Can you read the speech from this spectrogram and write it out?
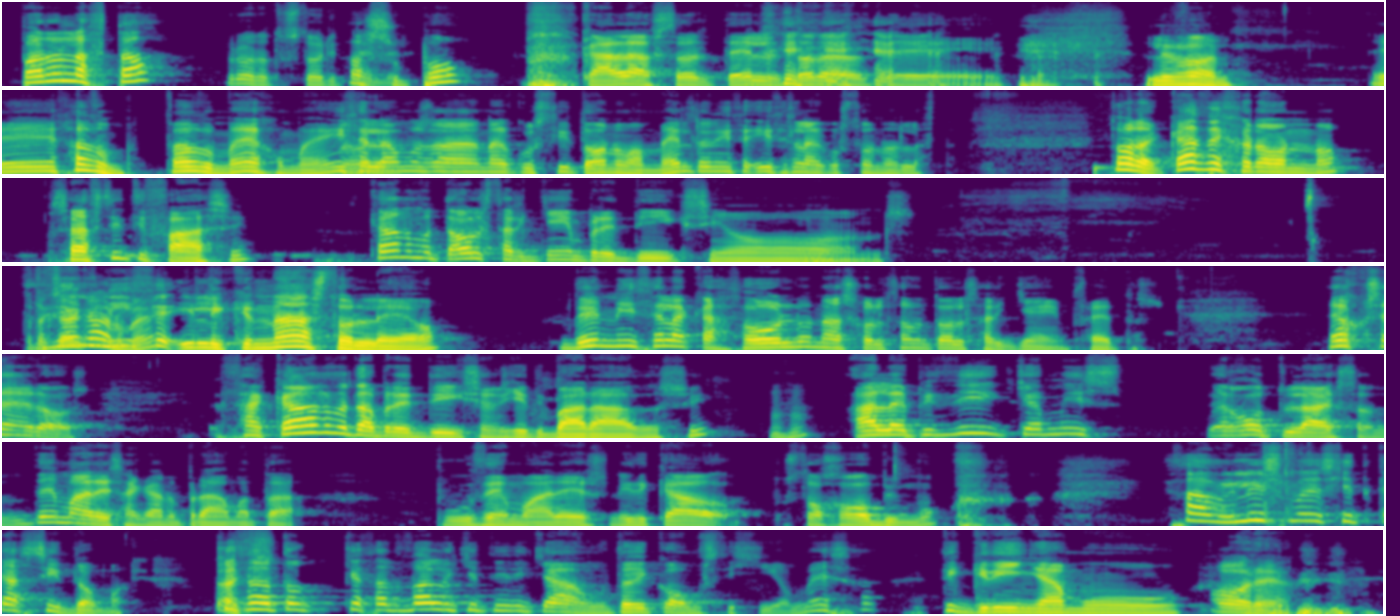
Παρ' όλα αυτά, Ρώτα το storyteller. θα σου πω. Καλά, storyteller τώρα. ε, λοιπόν, ε, θα δούμε. Θα δούμε. Έχουμε. Ήθελα όμως να, να ακουστεί το όνομα Μέλτον, ήθε, ήθελα να ακουστούν όλα αυτά. Τώρα, κάθε χρόνο σε αυτή τη φάση κάνουμε τα All Star Game Predictions. Θα τα Δεν ξανακάνουμε. ήθε- ειλικρινά στο λέω. Δεν ήθελα καθόλου να ασχοληθώ με το All Star Game φέτος. Έχω ξενερώσει. Θα κάνουμε τα predictions για την παράδοση, Μμμ. αλλά επειδή κι εμείς, εγώ τουλάχιστον, δεν μου αρέσει να κάνω πράγματα που δεν μου αρέσουν, ειδικά στο χόμπι μου, θα μιλήσουμε σχετικά σύντομα. Και Εντάξει. θα, το, και θα βάλω και τη δικιά μου, το δικό μου στοιχείο μέσα, την κρίνια μου. Ωραία.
